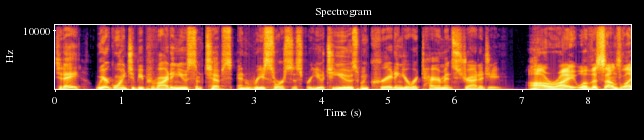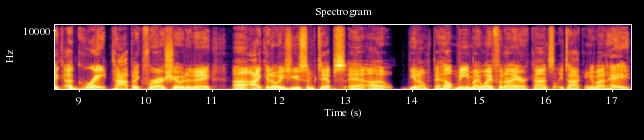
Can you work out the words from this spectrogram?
Today, we're going to be providing you some tips and resources for you to use when creating your retirement strategy. All right. Well, this sounds like a great topic for our show today. Uh, I could always use some tips, uh, uh, you know, to help me. My wife and I are constantly talking about, hey,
